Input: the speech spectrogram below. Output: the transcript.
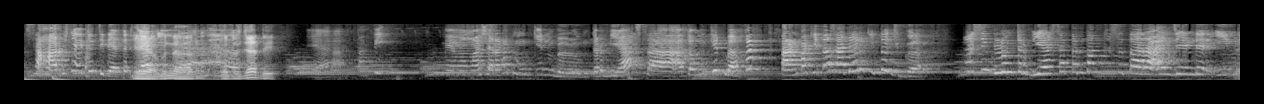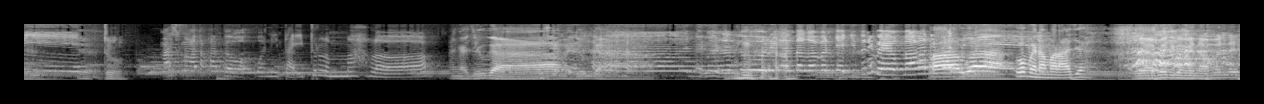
seharusnya itu tidak terjadi. Iya, benar. ya. Gak terjadi. Ya, tapi memang masyarakat mungkin belum terbiasa atau mungkin bahkan tanpa kita sadari kita juga masih belum terbiasa tentang kesetaraan gender ini. Iya. Betul. Masih mengatakan bahwa wanita itu lemah loh. enggak juga enggak juga gimana tuh dengan tanggapan kayak gitu nih banyak banget nih ah pasti gua nih. gua main aman aja Ya, gue juga main aman deh.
